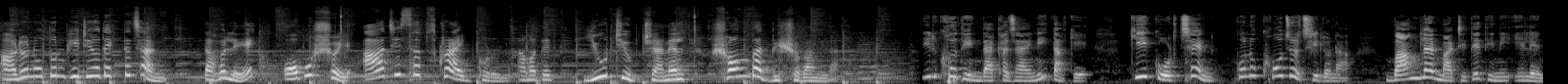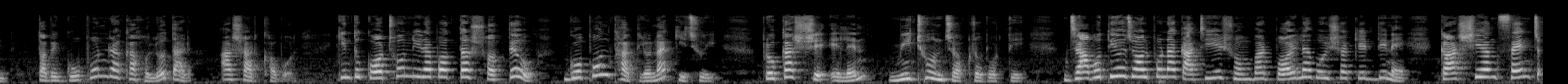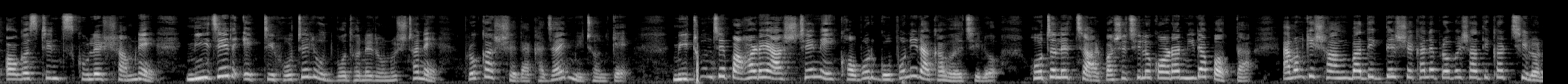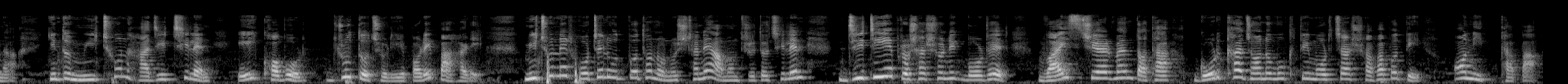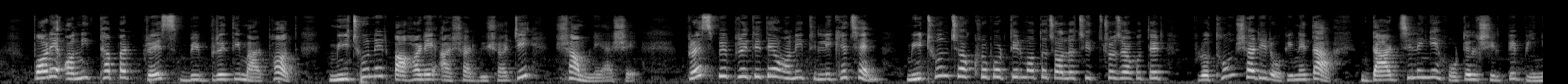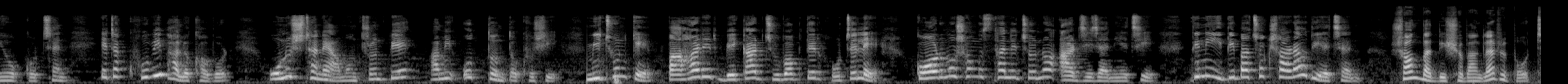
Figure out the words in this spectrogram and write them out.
আরও নতুন ভিডিও দেখতে চান? তাহলে অবশ্যই আজই সাবস্ক্রাইব করুন আমাদের ইউটিউব চ্যানেল সংবাদ বিশ্ব বাংলা। দীর্ঘদিন দেখা যায়নি তাকে। কি করছেন কোনো খোঁজও ছিল না। বাংলার মাটিতে তিনি এলেন, তবে গোপন রাখা হলো তার আসার খবর। কিন্তু কঠোর নিরাপত্তার সত্ত্বেও গোপন থাকল না কিছুই। প্রকাশ্যে এলেন মিঠুন চক্রবর্তী। যাবতীয় জল্পনা কাটিয়ে সোমবার পয়লা বৈশাখের দিনে কার্শিয়াং সেন্ট অগস্টিন স্কুলের সামনে নিজের একটি হোটেল উদ্বোধনের অনুষ্ঠানে প্রকাশ্যে দেখা যায় মিঠুনকে। মিঠুন যে পাহাড়ে আসছেন, এই খবর গোপনই রাখা হয়েছিল। হোটেলের চারপাশে ছিল কড়া নিরাপত্তা, এমনকি সাংবাদিকদের সেখানে প্রবেশাধিকার ছিল না। কিন্তু মিঠুন হাজির ছিলেন, এই খবর দ্রুত ছড়িয়ে পড়ে পাহাড়ে। মিঠুনের হোটেল উদ্বোধন অনুষ্ঠানে আমন্ত্রিত ছিলেন জিটিএ প্রশাসনিক বোর্ডের ভাইস চেয়ারম্যান তথা গোর্খা জনমুক্তি মোর্চার সভাপতি অনিত থাপা। পরে অনিত থাপার প্রেস বিবৃতি মারফত মিঠুনের পাহাড়ে আসার বিষয়টি সামনে আসে। প্রেস বিবৃতিতে অনিত লিখেছেন, মিঠুন চক্রবর্তীর মতো চলচ্চিত্র জগতের প্রথম সারির অভিনেতা দার্জিলিংয়ে হোটেল শিল্পে বিনিয়োগ করছেন। এটা খুবই ভালো খবর। অনুষ্ঠানে আমন্ত্রণ পেয়ে আমি অত্যন্ত খুশি। মিঠুনকে পাহাড়ের বেকার যুবকদের হোটেলে কর্মসংস্থানের জন্য আর্জি জানিয়েছি। তিনি ইতিবাচক সাড়াও দিয়েছেন। সংবাদ বিশ্ব বাংলার রিপোর্ট।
